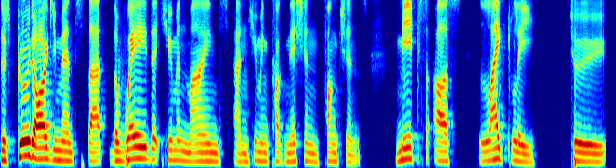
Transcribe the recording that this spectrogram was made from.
there's good arguments that the way that human minds and human cognition functions makes us likely to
